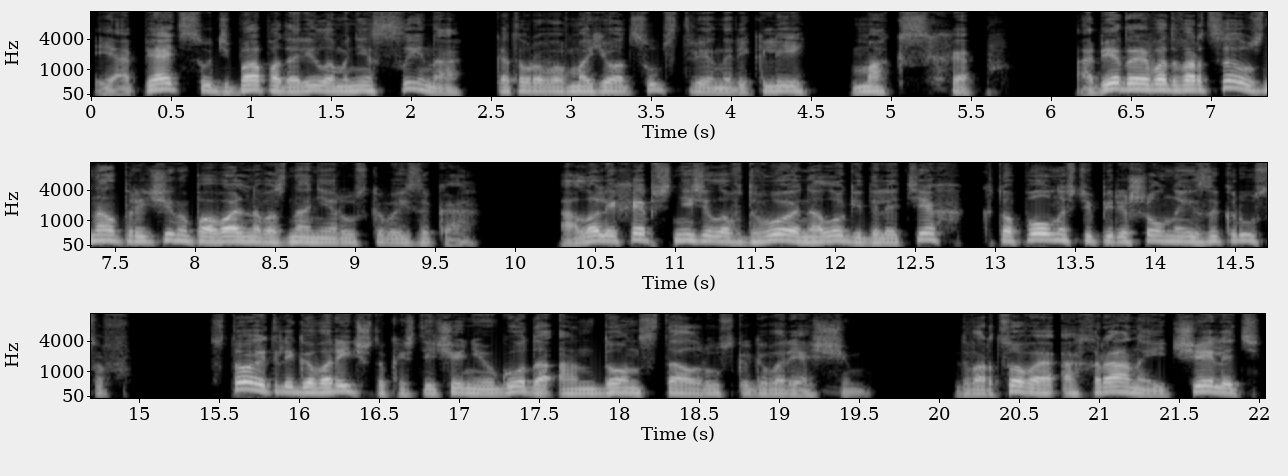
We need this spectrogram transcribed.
И опять судьба подарила мне сына, которого в мое отсутствие нарекли Макс Хэп. Обедая во дворце, узнал причину повального знания русского языка. А Лоли Хэп снизила вдвое налоги для тех, кто полностью перешел на язык русов. Стоит ли говорить, что к истечению года Андон стал русскоговорящим? Дворцовая охрана и челядь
